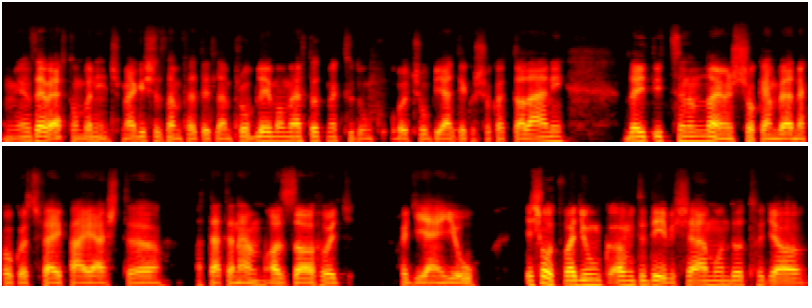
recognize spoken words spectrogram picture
ami az Evertonban nincs meg, és ez nem feltétlen probléma, mert ott meg tudunk olcsóbb játékosokat találni, de itt, itt szerintem nagyon sok embernek okoz fejfájást a Tatanem azzal, hogy, hogy ilyen jó. És ott vagyunk, amit a Davis elmondott, hogy a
